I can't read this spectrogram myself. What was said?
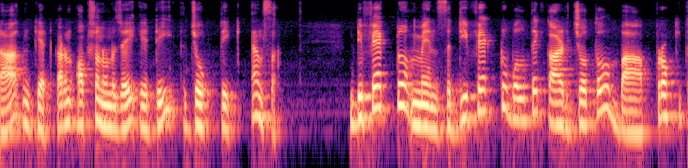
the gate কারণ অপশন অনুযায়ী এটি যৌক্তিক অ্যান্সার ডিফ্যাক্টো মেন্স ডিফ্যাক্টো বলতে কার্যত বা প্রকৃত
